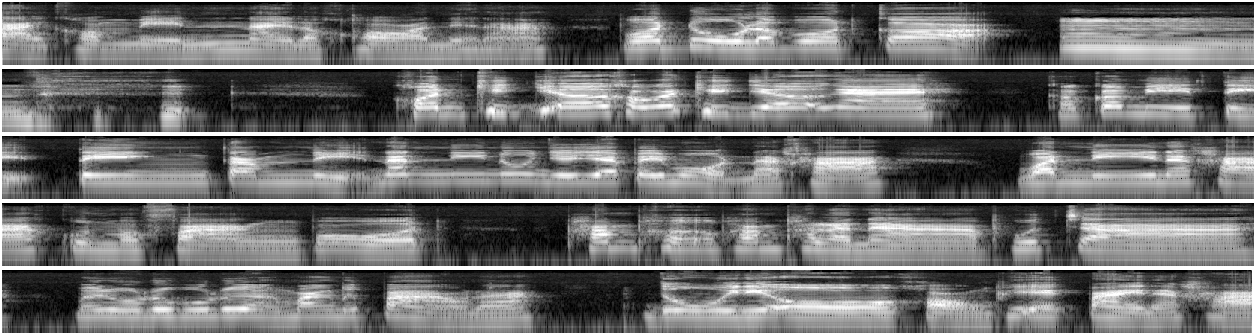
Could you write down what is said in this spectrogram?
ลายๆ คอมเมนต์ในละครเนี่ยนะโบทดูแล้วโบทก็ อืม คนคิดเยอะเขาก็คิดเยอะไง เขาก็มีติติงตำหนินั่นนี่นู่นเยอะแยะไปหมดนะคะ วันนี้นะคะ คุณมาฟังโบทพัมเพอพัมพรนาพูดจา ไม่รู้รู้เรื่องบ้างหรือเปล่านะ ดูวิดีโอของพี่เอกไปนะคะ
